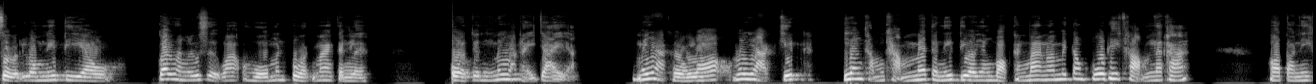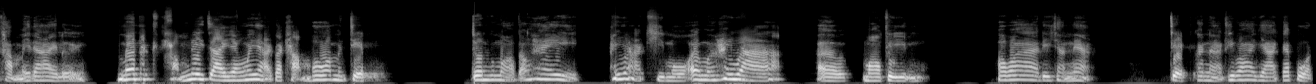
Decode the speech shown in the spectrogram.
สูดลมนิดเดียว ก็ยังรู้สึกว่าโอ้โหมันปวดมากจังเลย ปวดจนไม่อยากหายใจอะ ไม่อยากหัวเราะไม่อยากคิด เรื่องขำๆแม้แต่นิดเดียวยังบอกทางบ้านว่าไม่ต้องพูดให้ขำนะคะ พอตอนนี้ขำไม่ได้เลย แม้แต่ขำในใจยังไม่อยากจะขำเพราะว่ามันเจ็บ จนคุณหมอต้องให้ให้ยาคีโม เอ้ยให้ยา เอ่อมอร์ฟีน เพราะว่าดิฉันเนี่ย เจ็บขนาดที่ว่ายาแก้ปวด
